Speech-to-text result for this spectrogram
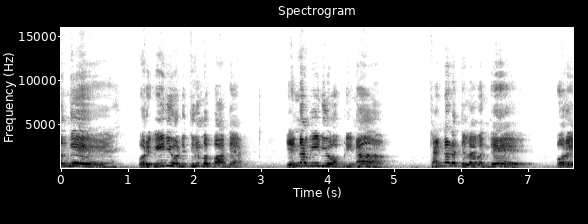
வந்து ஒரு வீடியோ ஒன்று திரும்ப பார்த்தேன். என்ன வீடியோ அப்படின்னா கன்னடத்தில் வந்து ஒரு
